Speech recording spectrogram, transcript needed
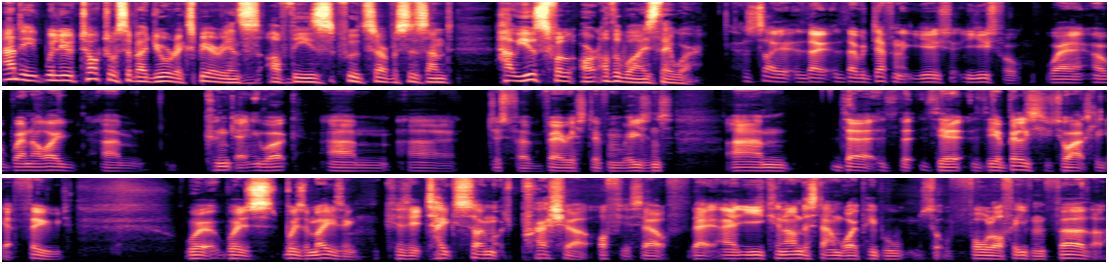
Andi, will you talk to us about your experience of these food services and how useful or otherwise they were? So they they were definitely use, useful where uh, when I um, couldn't get any work um, uh, just for various different reasons. Um, the, the the the ability to actually get food were, was was amazing because it takes so much pressure off yourself that uh, you can understand why people sort of fall off even further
